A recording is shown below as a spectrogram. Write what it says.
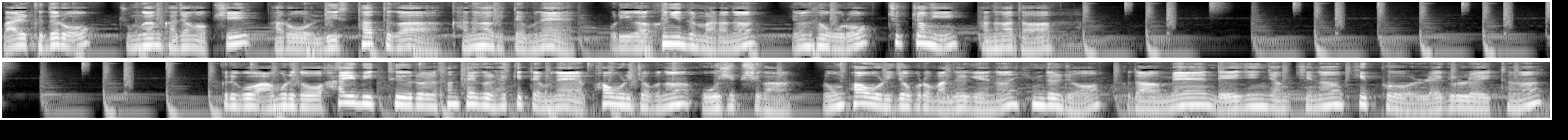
말 그대로 중간 과정 없이 바로 restart가 가능하기 때문에 우리가 흔히들 말하는 연속으로 측정이 가능하다. 그리고 아무래도 high beat를 선택을 했기 때문에 power reserve는 50시간 long power reserve로 만들기에는 힘들죠. 그 다음에 내진 장치는 KIF, regulator는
